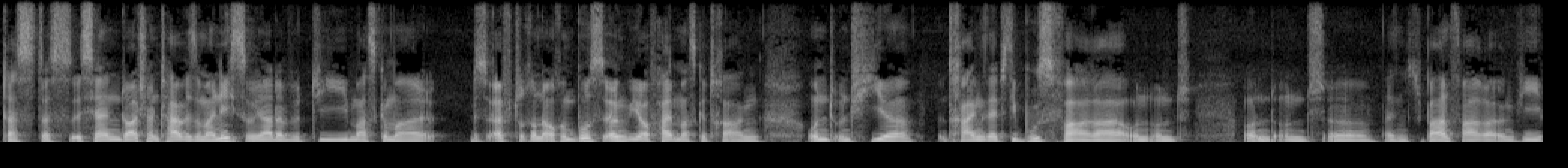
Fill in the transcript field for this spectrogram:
Das, das ist ja in Deutschland teilweise mal nicht so. Ja, da wird die Maske mal des Öfteren auch im Bus irgendwie auf Halbmaske getragen. Und, und hier tragen selbst die Busfahrer und, und, und, und äh, weiß nicht, die Bahnfahrer irgendwie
